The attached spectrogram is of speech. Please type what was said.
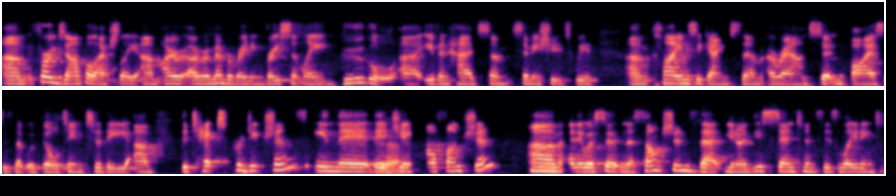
Um, for example, actually, um, I, I, remember reading recently, Google uh, even had some some issues with um, claims against them around certain biases that were built into the um, the text predictions in their their yeah. Gmail function. Um, mm. and there were certain assumptions that you know this sentence is leading to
